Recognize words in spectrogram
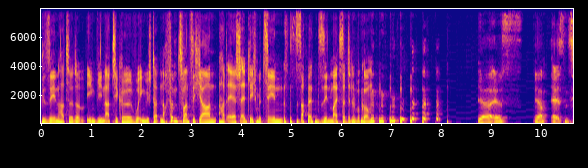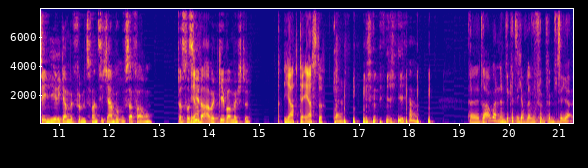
gesehen hatte, irgendwie einen Artikel, wo irgendwie stand, nach 25 Jahren hat Ash endlich mit 10 seinen Meistertitel bekommen. ja, er ist, ja, er ist ein Zehnjähriger mit 25 Jahren Berufserfahrung. Das, was ja. jeder Arbeitgeber möchte. Ja, der erste. Geil. ja. Äh, Dragon entwickelt sich auf Level 55, ja.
